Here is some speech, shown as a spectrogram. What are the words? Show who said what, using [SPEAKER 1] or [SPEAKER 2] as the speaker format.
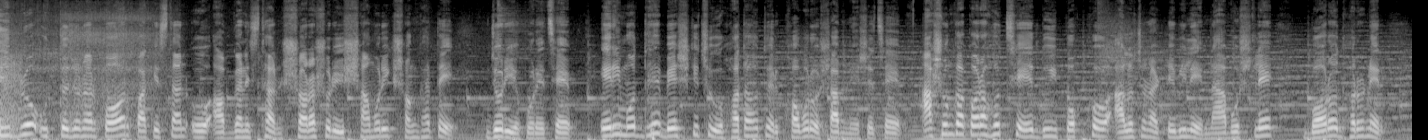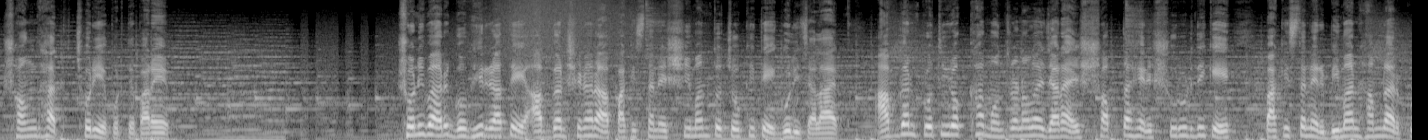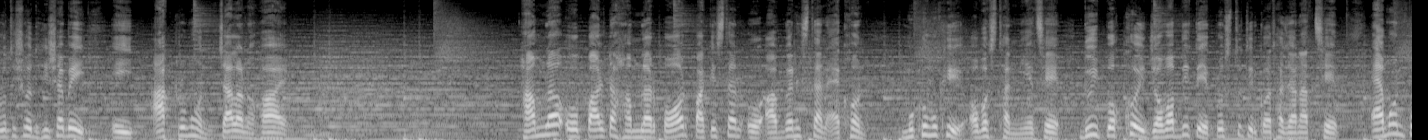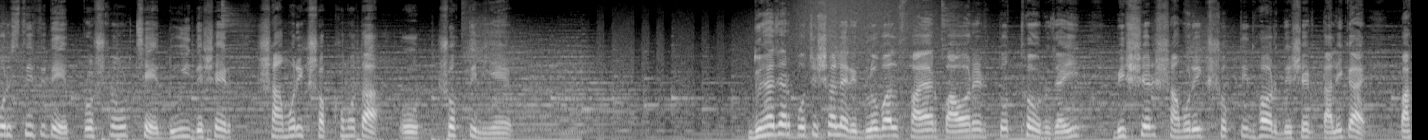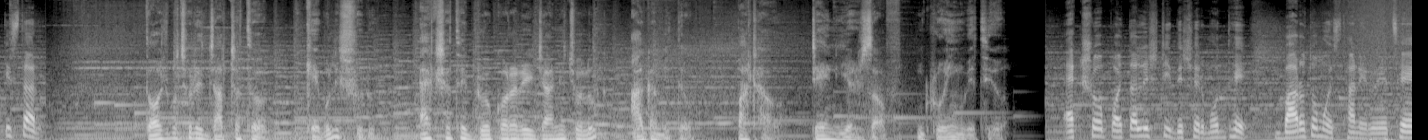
[SPEAKER 1] তীব্র উত্তেজনার পর পাকিস্তান ও আফগানিস্তান সরাসরি সামরিক সংঘাতে জড়িয়ে পড়েছে। এরই মধ্যে বেশ কিছু হতাহতের খবরও সামনে এসেছে। আশঙ্কা করা হচ্ছে দুই পক্ষ আলোচনার টেবিলে না বসলে বড় ধরনের সংঘাত ছড়িয়ে পড়তে পারে। শনিবার গভীর রাতে আফগান সেনারা পাকিস্তানের সীমান্ত চৌকিতে গুলি চালায়। আফগান প্রতিরক্ষা মন্ত্রণালয় জানায়, সপ্তাহের শুরুর দিকে পাকিস্তানের বিমান হামলার প্রতিশোধ হিসাবেই এই আক্রমণ চালানো হয়। হামলা ও পাল্টা হামলার পর পাকিস্তান ও আফগানিস্তান এখন মুখোমুখি অবস্থান নিয়েছে। দুই পক্ষই জবাব দিতে প্রস্তুতির কথা জানাচ্ছে। এমন পরিস্থিতিতে প্রশ্ন উঠছে দুই দেশের সামরিক সক্ষমতা ও শক্তি নিয়ে। দু হাজার পঁচিশ সালের গ্লোবাল ফায়ার পাওয়ারের তথ্য অনুযায়ী, বিশ্বের সামরিক শক্তিধর দেশের তালিকায় পাকিস্তান।
[SPEAKER 2] দশ বছরের যাত্রা তো কেবলই শুরু। একসাথে গ্রো করার এই জার্নি চলুক আগামীতেও। Pathao ten years of growing with you
[SPEAKER 1] একশো পঁয়তাল্লিশটি দেশের মধ্যে বারোতম স্থানে রয়েছে।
